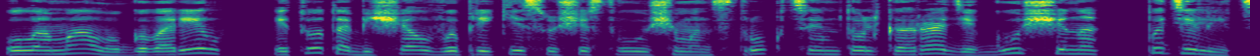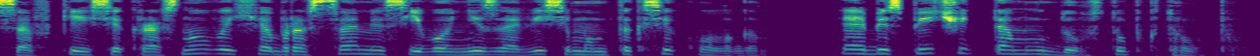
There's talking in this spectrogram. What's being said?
Уломал, уговорил, и тот обещал, вопреки существующим инструкциям, только ради Гущина поделиться в кейсе Красновой образцами с его независимым токсикологом и обеспечить тому доступ к трупу.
